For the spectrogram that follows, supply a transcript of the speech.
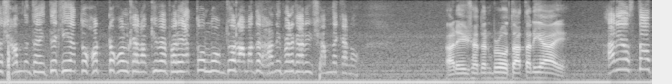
আস্তে সামনে যাই দেখি এত হট্টগোল কেন? কি ব্যাপারে? এত লোকজন আমাদের হানিফের গাড়ির সামনে কেন? আরে শয়তান ব্রো তাড়াতাড়ি আয়। আরে ওস্তাদ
